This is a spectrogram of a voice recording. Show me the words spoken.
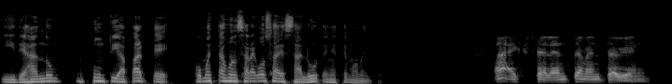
y dejando un, un punto y aparte, ¿cómo está Juan Zaragoza de salud en este momento? Ah, excelentemente bien,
